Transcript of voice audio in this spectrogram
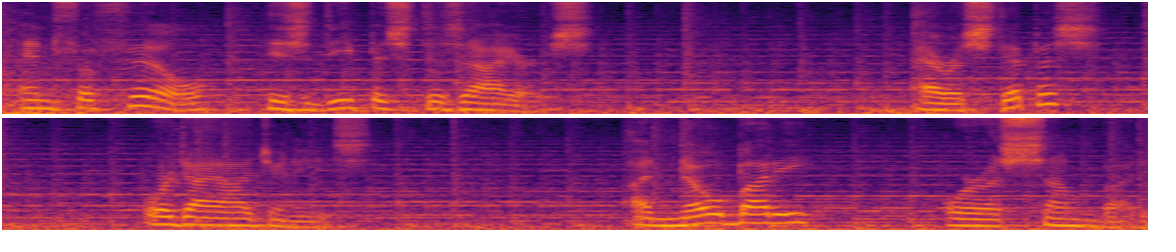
and fulfill his deepest desires? Aristippus or Diogenes? A nobody or a somebody?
